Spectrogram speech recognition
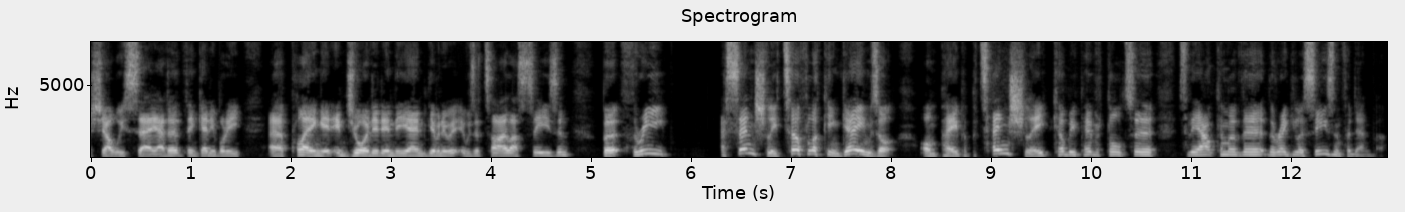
shall we say. I don't think anybody uh, playing it enjoyed it in the end, given it was a tie last season. But three essentially tough looking games on paper potentially could be pivotal to, to the outcome of the, the regular season for Denver.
